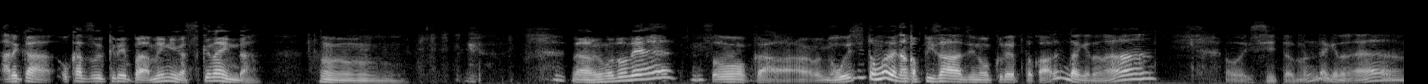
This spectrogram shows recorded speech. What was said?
あれか、おかずクレープはメニューが少ないんだ。うんうんうん。なるほどね。そうか。美味しいと思うよ。なんかピザ味のクレープとかあるんだけどな。美味しいと思うんだけどな。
